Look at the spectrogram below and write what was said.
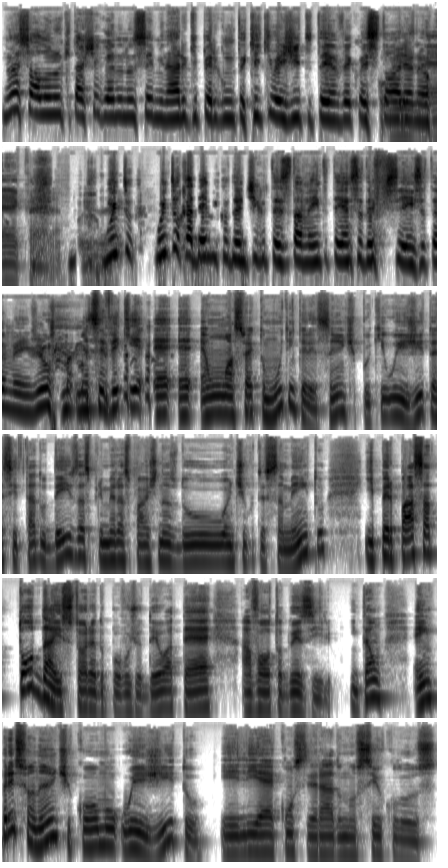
não é só aluno que está chegando no seminário que pergunta o que, que o Egito tem a ver com a história, pois não. É, cara. Muito, é. muito acadêmico do Antigo Testamento tem essa deficiência também, viu? Mas, mas você vê que é, é, é, um aspecto muito interessante, porque o Egito é citado desde as primeiras páginas do Antigo Testamento e perpassa toda a história do povo judeu até a volta do exílio. Então, é impressionante como o Egito, ele é considerado nos círculos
